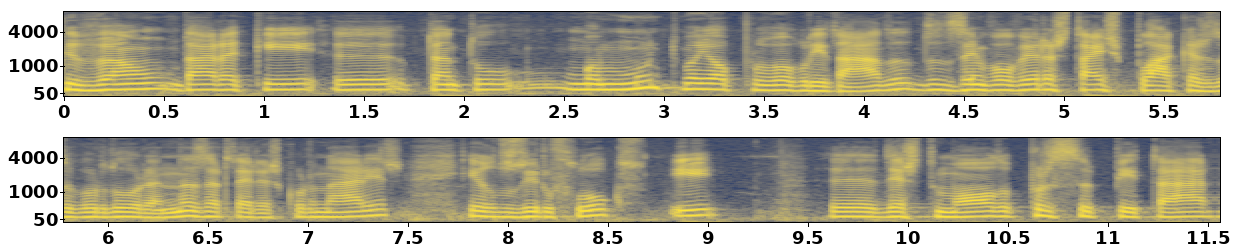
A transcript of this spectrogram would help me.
que vão dar aqui, uh, portanto, uma muito maior probabilidade de desenvolver as tais placas de gordura nas artérias coronárias e reduzir o fluxo e eh, deste modo, precipitar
